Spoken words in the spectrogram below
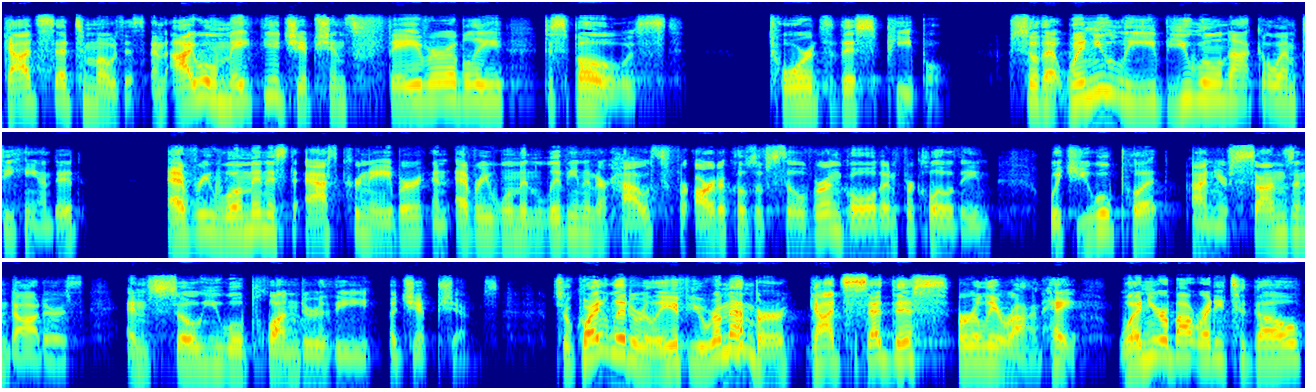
God said to Moses, And I will make the Egyptians favorably disposed towards this people, so that when you leave, you will not go empty handed. Every woman is to ask her neighbor, and every woman living in her house for articles of silver and gold and for clothing, which you will put on your sons and daughters, and so you will plunder the Egyptians. So, quite literally, if you remember, God said this earlier on hey, when you're about ready to go,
